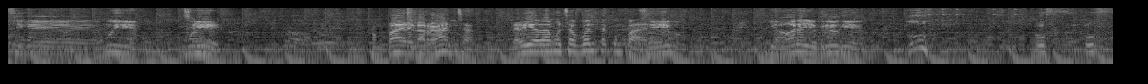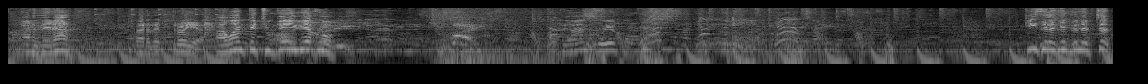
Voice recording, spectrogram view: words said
Así que muy bien. Muy Sí. bien. Compadre, la revancha. La vida da muchas vueltas, compadre. Sí, po. Y ahora yo creo que. ¡Uf! Uf, uf, Arderá. perder Troya. Aguante Chukei, viejo. Te banco, viejo. ¿Qué dice la gente en el chat?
